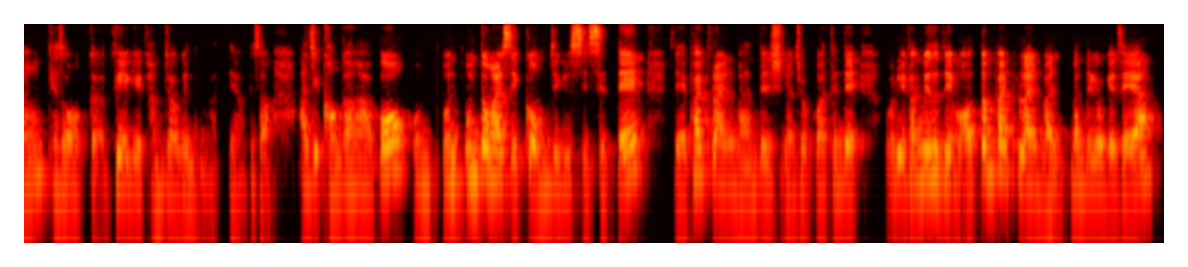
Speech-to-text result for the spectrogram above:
응? 계속 그, 그 얘기를 강조하고 있는 것 같아요. 그래서 아직 건강하고 운, 운, 운동할 수 있고 움직일 수 있을 때 이제 파이프라인을 만드시면 좋을 것 같은데 우리 박미 선생님 어떤 파이프라인 만, 만들고 계세요?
